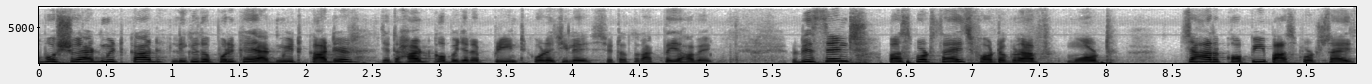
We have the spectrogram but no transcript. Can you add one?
অবশ্যই অ্যাডমিট কার্ড লিখিত পরীক্ষায় অ্যাডমিট কার্ডের যেটা হার্ড কপি যেটা প্রিন্ট করেছিলে, সেটা তো রাখতেই হবে। রিসেন্ট পাসপোর্ট সাইজ ফটোগ্রাফ মোট চার কপি পাসপোর্ট সাইজ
